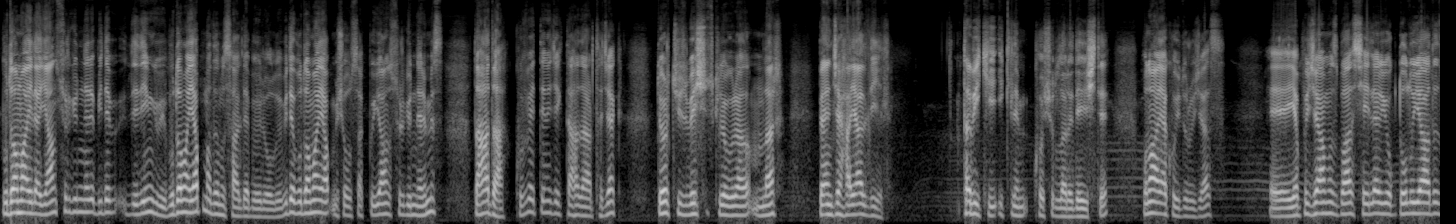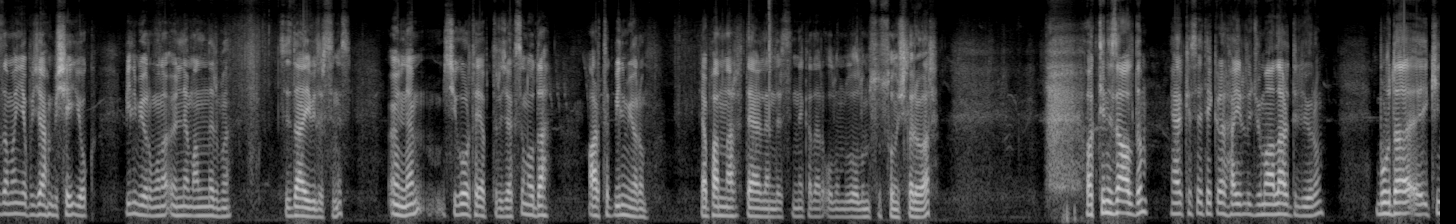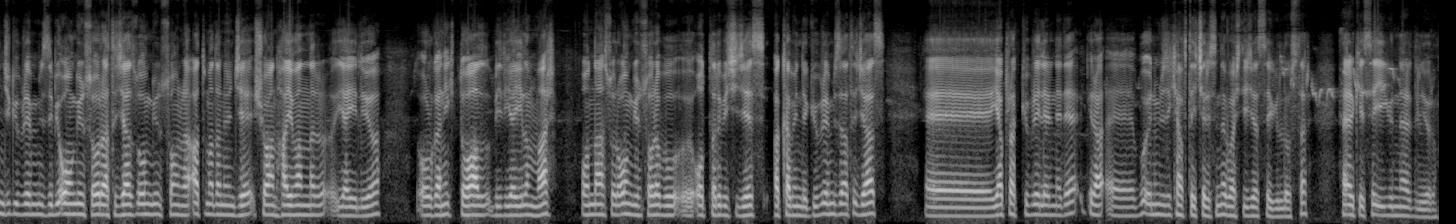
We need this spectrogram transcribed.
budamayla yan sürgünleri bir de dediğim gibi budama yapmadığımız halde böyle oluyor. Bir de budama yapmış olsak bu yan sürgünlerimiz daha da kuvvetlenecek, daha da artacak. 400-500 kilogramlar bence hayal değil. Tabii ki iklim koşulları değişti. Buna ayak uyduracağız. Ee, yapacağımız bazı şeyler yok. Dolu yağdığı zaman yapacağım bir şey yok. Bilmiyorum ona önlem alınır mı? Siz daha iyi bilirsiniz. Önlem sigorta yaptıracaksın. O da artık bilmiyorum. Yapanlar değerlendirsin ne kadar olumlu olumsuz sonuçları var. Vaktinizi aldım. Herkese tekrar hayırlı cumalar diliyorum. Burada e, ikinci gübremizi bir 10 gün sonra atacağız. 10 gün sonra atmadan önce şu an hayvanlar yayılıyor. Organik doğal bir yayılım var. Ondan sonra 10 gün sonra bu e, otları biçeceğiz. Akabinde gübremizi atacağız. E, yaprak gübrelerine de bir, e, bu önümüzdeki hafta içerisinde başlayacağız sevgili dostlar. Herkese iyi günler diliyorum.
